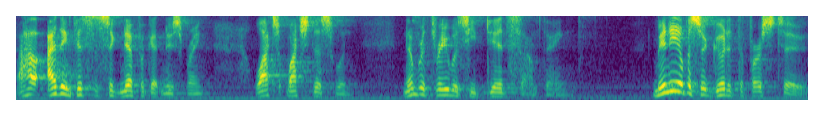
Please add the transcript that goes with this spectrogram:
I think this is significant, New Spring. Watch, watch this one. Number three was he did something. Many of us are good at the first two.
